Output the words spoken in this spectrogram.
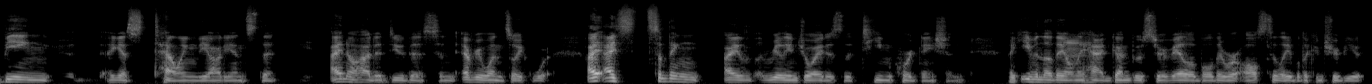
being, I guess, telling the audience that I know how to do this, and everyone's like, I, I something I really enjoyed is the team coordination. Like even though they only had Gun Booster available, they were all still able to contribute.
